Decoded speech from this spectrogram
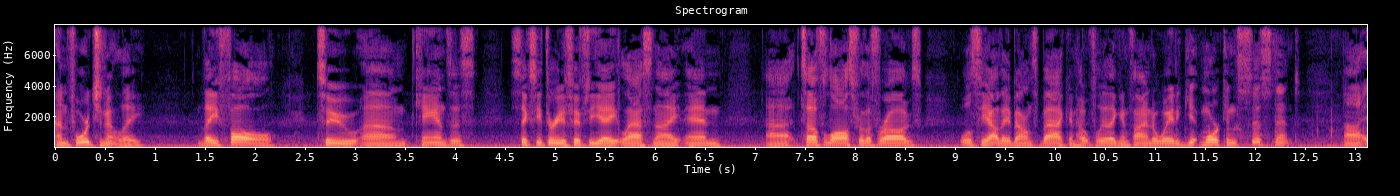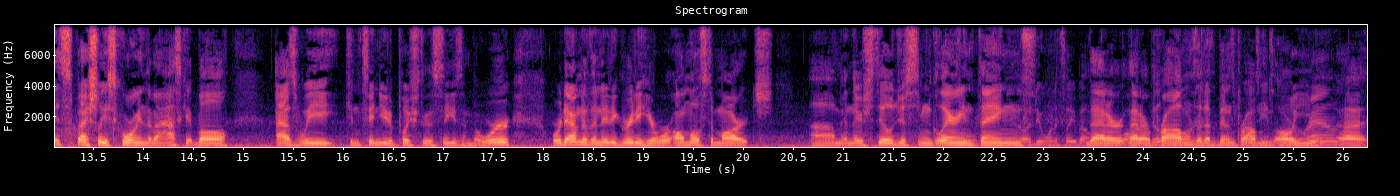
unfortunately, they fall to um, Kansas 63 to 58 last night. And uh, tough loss for the Frogs. We'll see how they bounce back, and hopefully they can find a way to get more consistent, uh, especially scoring the basketball as we continue to push through the season. But we're we're down to the nitty gritty here. We're almost to March. Um, and there's still just some glaring things that are that are problems that have been problems all year. Uh,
